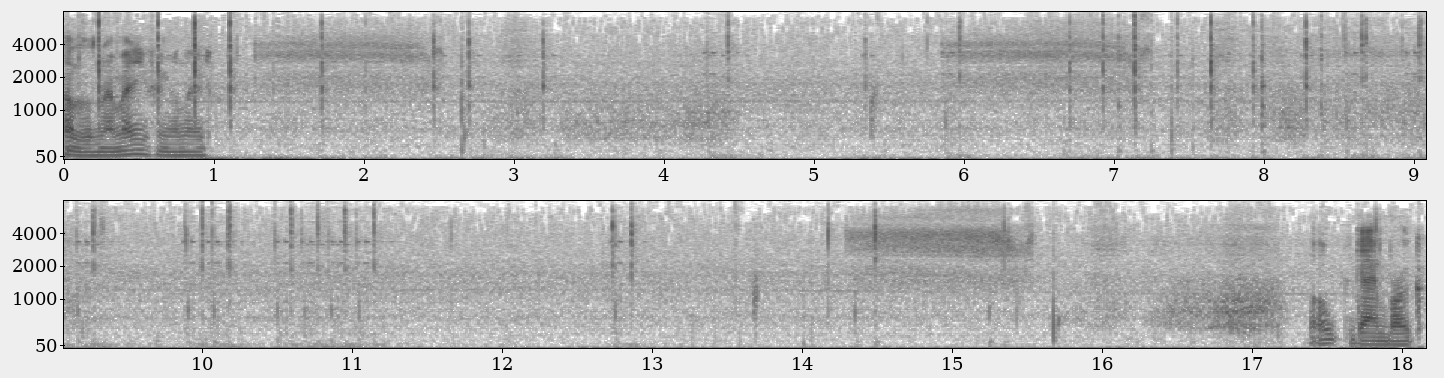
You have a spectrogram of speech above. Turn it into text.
Car doesn't have anything I need. Oh, the game broke.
